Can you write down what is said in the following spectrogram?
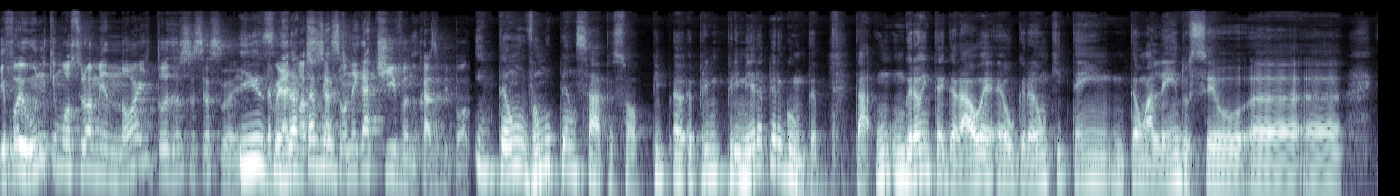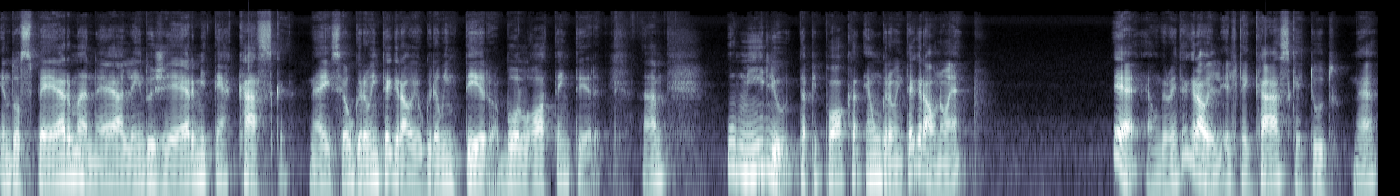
E foi o único que mostrou a menor de todas as associações. Isso, Na verdade, exatamente. uma associação negativa, no caso da pipoca. Então, vamos pensar, pessoal. Eh, primeira pergunta. Tá, um, um grão integral é, é, o grão que tem, então, além do seu uh, uh, endosperma, né, além do germe, tem a casca. Né? Isso é o grão integral, é o grão inteiro, a bolota inteira. Tá? O milho da pipoca é um grão integral, não é? É, é um grão integral, ele, ele tem casca e tudo, né?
